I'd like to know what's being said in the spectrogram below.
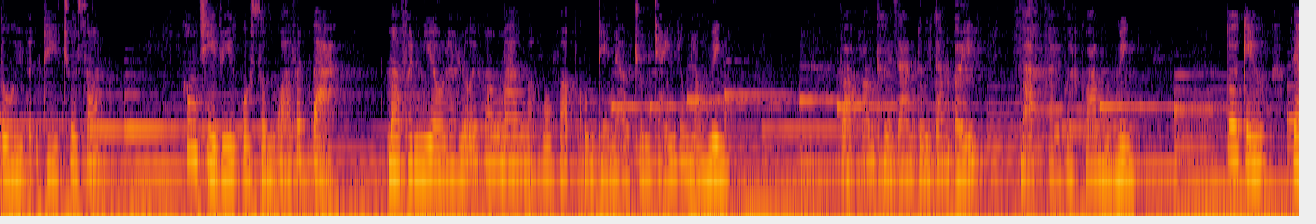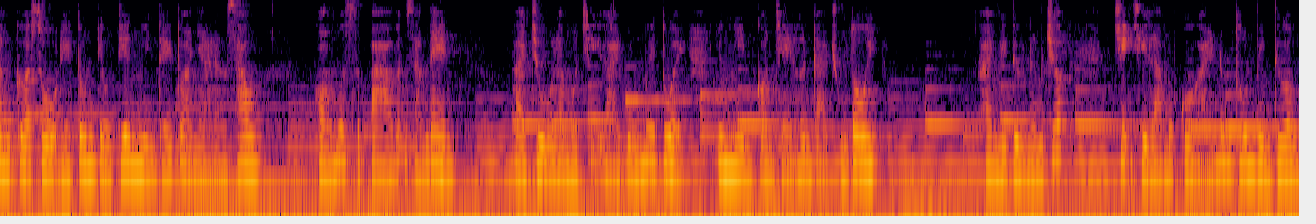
Tôi vẫn thấy chua xót. Không chỉ vì cuộc sống quá vất vả, Mà phần nhiều là nỗi hoang mang và vô vọng Không thể nào trốn tránh trong lòng mình. Vào khoảng thời gian tối tăm ấy, Bạn phải vượt qua một mình. Tôi kéo rèm cửa sổ để Tôn Tiểu Tiên nhìn thấy tòa nhà đằng sau. Có một spa vẫn sáng đèn. Bà chủ là một chị gái 40 tuổi, Nhưng nhìn còn trẻ hơn cả chúng tôi. 24 năm trước, Chị chỉ là một cô gái nông thôn bình thường,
